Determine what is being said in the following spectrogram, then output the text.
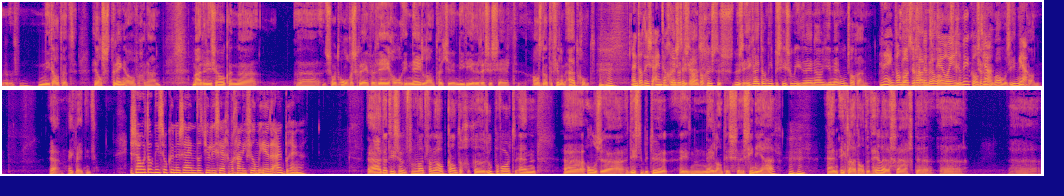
niet altijd heel streng over gedaan. Maar er is ook een, eh, een soort ongeschreven regel in Nederland... dat je niet eerder recenseert als dat de film uitkomt. En dat is eind augustus en dat is eind augustus. Dus ik weet ook niet precies hoe iedereen nou hiermee om zal gaan. Nee, want Want dat ze wordt natuurlijk heel allemaal zien. ingewikkeld. Ze gaan ja. hem allemaal zien. Ja. Kan. Ja, ik weet niet. Zou het ook niet zo kunnen zijn dat jullie zeggen... we gaan die film eerder uitbrengen? Ja, dat is wat van een hoop kanten ge- geroepen wordt. En eh, onze distributeur in Nederland is uh, Cineaar. En ik laat altijd heel erg graag de, eh,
